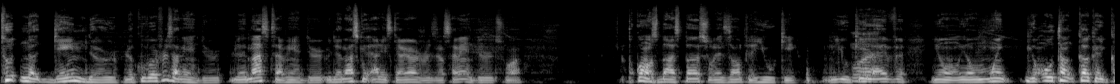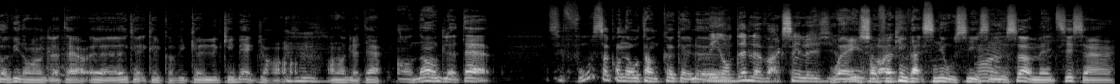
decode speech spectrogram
toute notre game d'eux. Le couvre-feu, ça vient d'eux. Le masque, ça vient d'eux. Le masque à l'extérieur, je veux dire, ça vient d'eux, tu vois? Pourquoi on se base pas sur l'exemple UK? UK Ouais. Live, ils ont, ils ont moins, ils ont autant de cas que le COVID en Angleterre, euh, que, que le COVID, que le Québec, genre, en, Mhm. en Angleterre. En Angleterre. C'est fou, ça, qu'on a autant de cas que le. Mais ils ont dead le vaccin, le virus. Ouais, ils sont live. fucking vaccinés aussi, Ouais. c'est ça, mais tu sais, c'est un.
